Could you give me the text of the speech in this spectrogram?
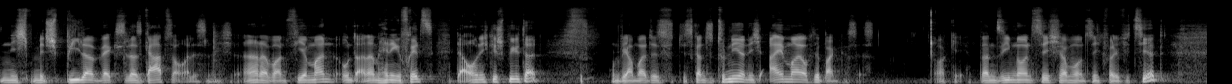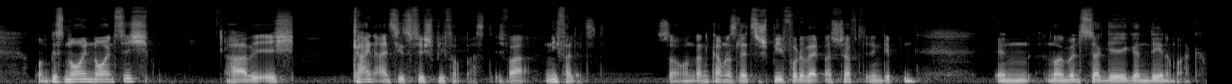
nicht mit Spielerwechsel, das gab es auch alles nicht. Ja, da waren vier Mann, unter anderem Henning Fritz, der auch nicht gespielt hat. Und wir haben halt das, das ganze Turnier nicht einmal auf der Bank gesessen. Okay, dann 97 haben wir uns nicht qualifiziert. Und bis 99 habe ich kein einziges Fischspiel verpasst. Ich war nie verletzt. So, und dann kam das letzte Spiel vor der Weltmeisterschaft in Ägypten in Neumünster gegen Dänemark.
